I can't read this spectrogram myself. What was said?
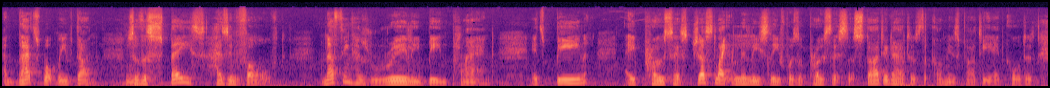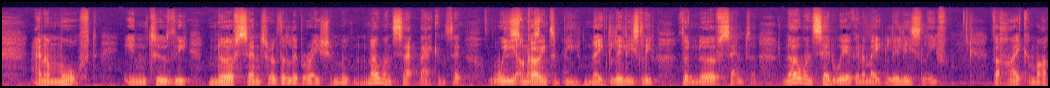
And that's what we've done. Mm. So the space has evolved. Nothing has really been planned. It's been a process, just like Liliesleaf was a process that started out as the Communist Party headquarters and morphed into the nerve center of the liberation movement. No one sat back and said, We this are going to be, make Liliesleaf the nerve center. No one said, We are going to make Liliesleaf the high command.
